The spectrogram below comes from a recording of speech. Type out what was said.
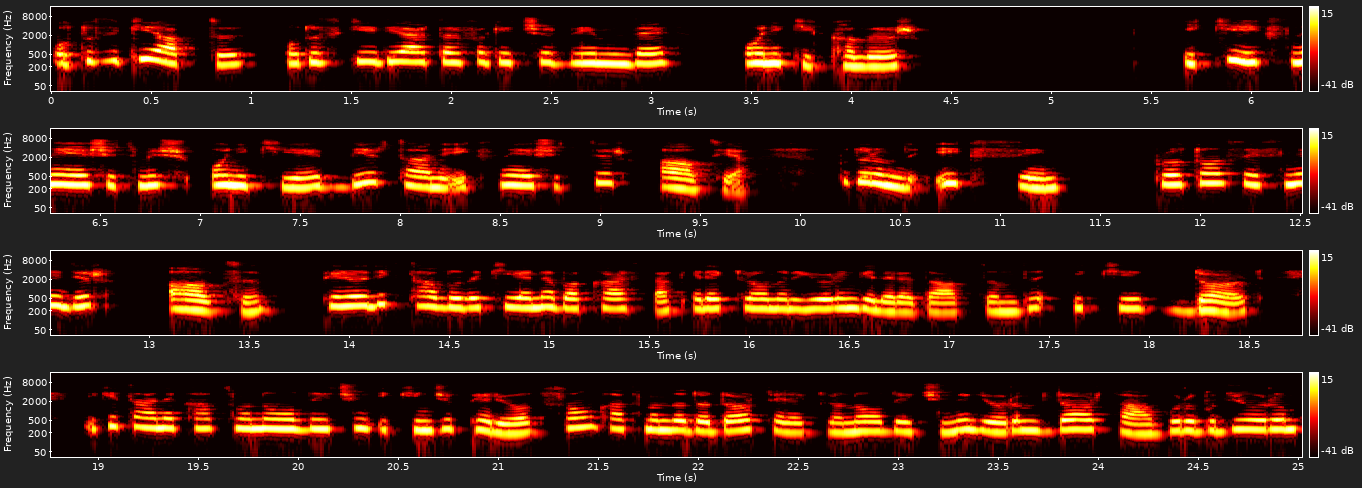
32 yaptı. 32'yi diğer tarafa geçirdiğimde 12 kalır. 2x neye eşitmiş? 12'ye. Bir tane x neye eşittir? 6'ya. Bu durumda x'in proton sayısı nedir? 6. Periyodik tablodaki yerine bakarsak elektronları yörüngelere dağıttığımda 2, 4. 2 tane katmanı olduğu için ikinci periyot. Son katmanında da 4 elektron olduğu için ne diyorum? 4A grubu diyorum.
